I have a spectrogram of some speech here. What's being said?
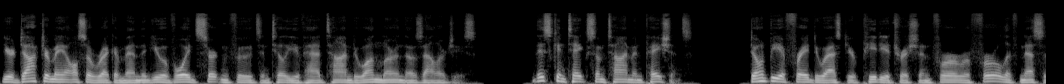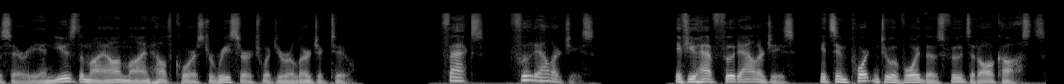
Your doctor may also recommend that you avoid certain foods until you've had time to unlearn those allergies. This can take some time and patience. Don't be afraid to ask your pediatrician for a referral if necessary and use the My Online Health course to research what you're allergic to. Facts Food allergies. If you have food allergies, it's important to avoid those foods at all costs.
